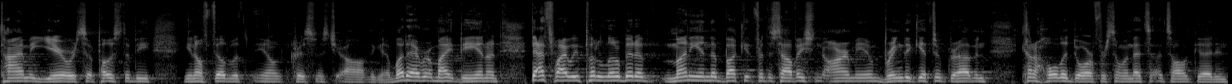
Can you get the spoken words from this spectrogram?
time of year. We're supposed to be, you know, filled with, you know, Christmas, oh, whatever it might be. And uh, that's why we put a little bit of money in the bucket for the Salvation Army and bring the gift of grub and kind of hold a door for someone. That's, that's all good. And,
